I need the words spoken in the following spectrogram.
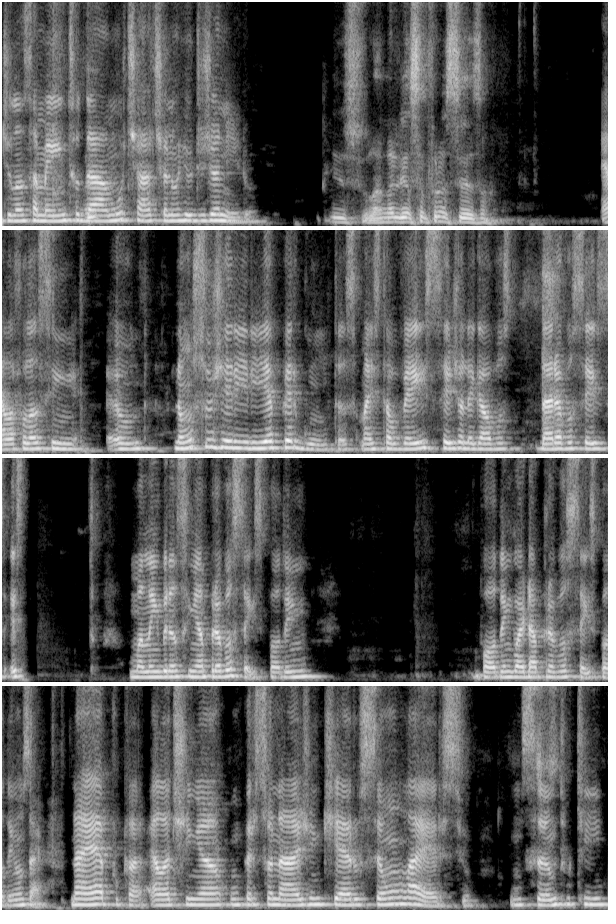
de lançamento da Muchacha no Rio de Janeiro. Isso, lá na Aliança Francesa ela falou assim: eu não sugeriria perguntas, mas talvez seja legal dar a vocês uma lembrancinha para vocês. Podem podem guardar para vocês, podem usar. Na época, ela tinha um personagem que era o São Laércio, um santo que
